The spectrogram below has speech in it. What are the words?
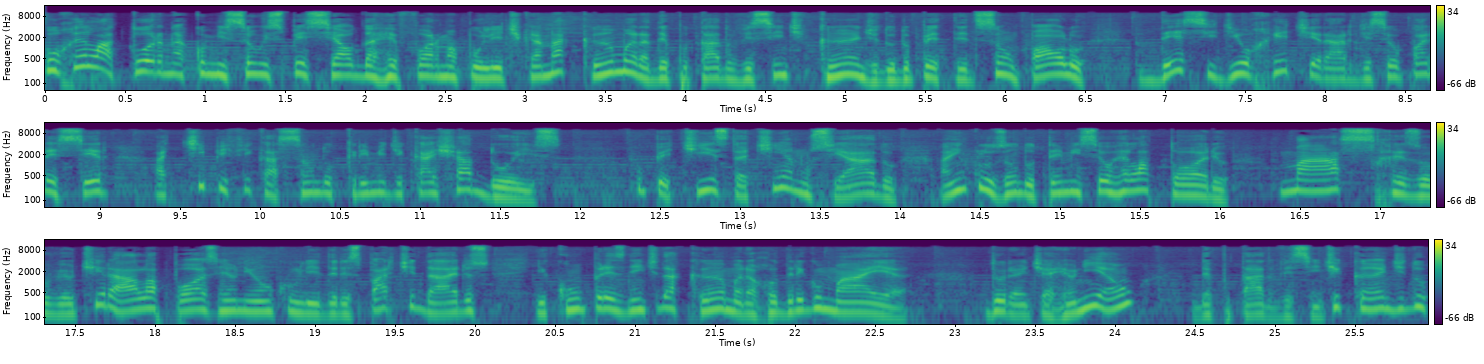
O relator na Comissão Especial da Reforma Política na Câmara, deputado Vicente Cândido, do PT de São Paulo, decidiu retirar de seu parecer a tipificação do crime de Caixa 2. O petista tinha anunciado a inclusão do tema em seu relatório, mas resolveu tirá-lo após reunião com líderes partidários e com o presidente da Câmara, Rodrigo Maia. Durante a reunião, o deputado Vicente Cândido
